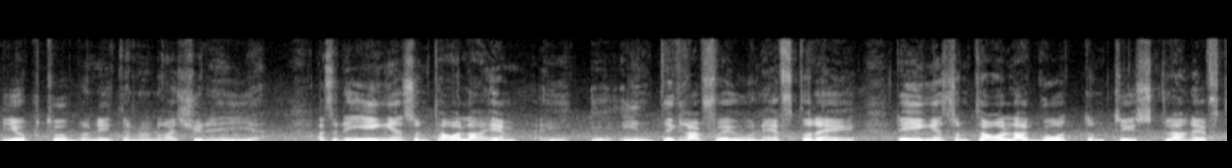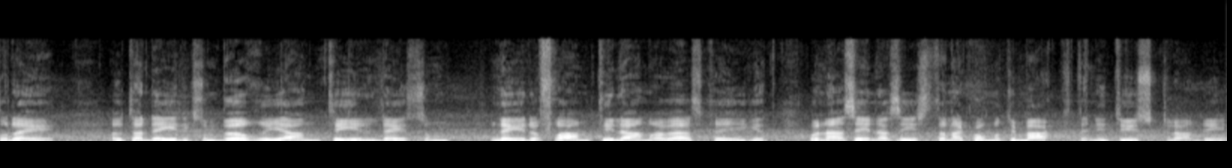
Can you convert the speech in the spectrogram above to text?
i oktober 1929. Alltså det är ingen som talar integration efter det. Det är ingen som talar gott om Tyskland efter det. Utan det är liksom början till det som leder fram till andra världskriget. Och när sen nazisterna kommer till makten i Tyskland i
